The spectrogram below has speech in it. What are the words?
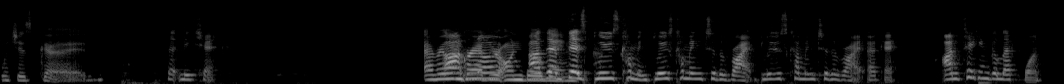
which is good. Let me check. Everyone Uh, grab your no, own uh, building. there- there's blues coming. Blues coming to the right. Blues coming to the right. Okay. I'm taking the left one.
